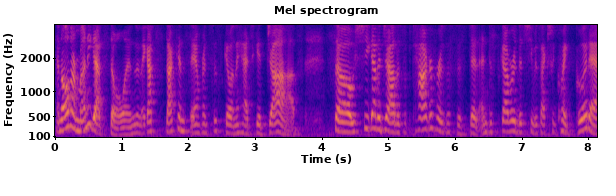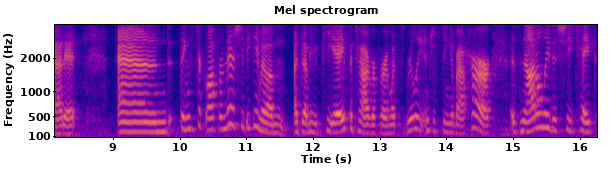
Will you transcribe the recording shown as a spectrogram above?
And all their money got stolen, and they got stuck in San Francisco, and they had to get jobs. So she got a job as a photographer's assistant, and discovered that she was actually quite good at it and things took off from there. She became a, a, WPA photographer. And what's really interesting about her is not only did she take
